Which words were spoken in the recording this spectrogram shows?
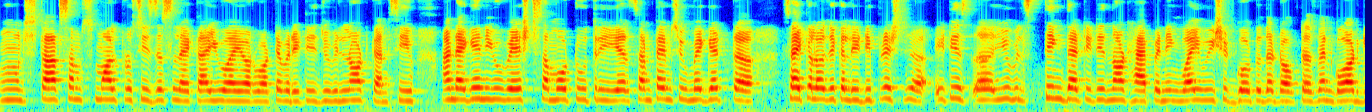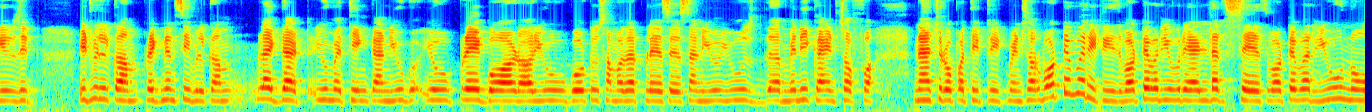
Mm, start some small procedures like IUI or whatever it is, you will not conceive. And again you waste some more 2 3 years. Sometimes you may get uh, psychologically depressed, uh, it is uh, you will think that it is not happening, why we should go to the doctors when God gives it it will come pregnancy will come like that you may think and you go, you pray god or you go to some other places and you use the many kinds of uh, naturopathy treatments or whatever it is whatever your elder says whatever you know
